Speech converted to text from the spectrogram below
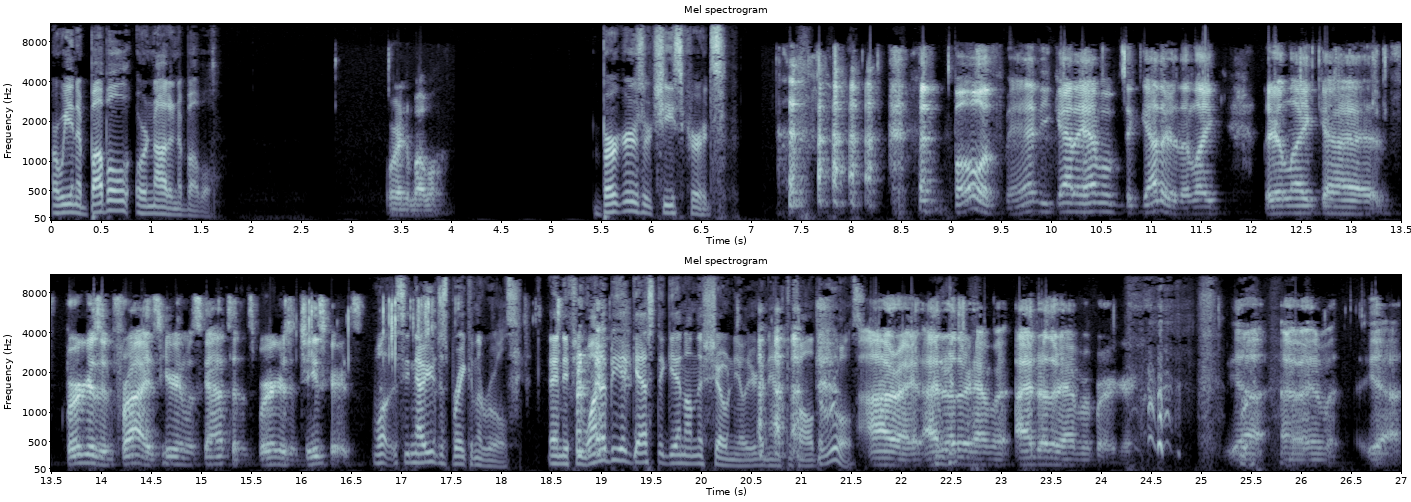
Are we in a bubble or not in a bubble? We're in a bubble. Burgers or cheese curds? Both, man. You got to have them together. They're like they're like uh, burgers and fries here in Wisconsin. It's burgers and cheese curds. Well, see, now you're just breaking the rules. And if you want to be a guest again on the show, Neil, you're going to have to follow the rules. All right, I'd rather have a I'd rather have a burger. Yeah, uh, yeah.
